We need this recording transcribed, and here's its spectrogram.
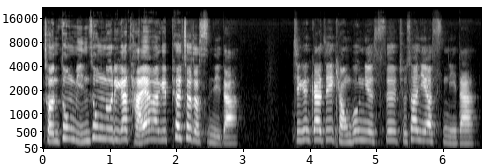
전통 민속놀이가 다양하게 펼쳐졌습니다. 지금까지 경북뉴스 조선이었습니다.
